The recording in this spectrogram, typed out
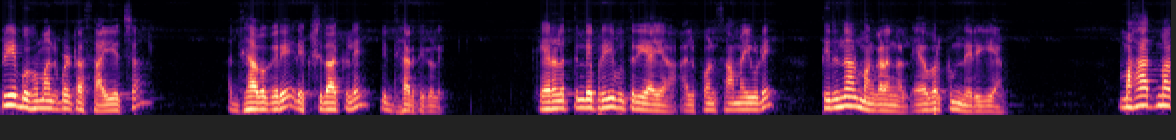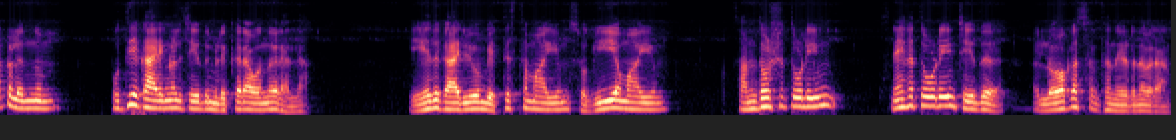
പ്രിയ ബഹുമാനപ്പെട്ട സായിച്ച അധ്യാപകരെ രക്ഷിതാക്കളെ വിദ്യാർത്ഥികളെ കേരളത്തിന്റെ പ്രിയപുത്രിയായ അൽഫോൻസാമയുടെ തിരുനാൾ മംഗളങ്ങൾ ഏവർക്കും നേരുകയാണ്. മഹാത്മാക്കൾ എന്നും പുതിയ കാര്യങ്ങൾ ചെയ്ത് മിടുക്കരാവുന്നവരല്ല. ഏത് കാര്യവും വ്യത്യസ്തമായും സ്വകീയമായും സന്തോഷത്തോടെയും സ്നേഹത്തോടെയും ചെയ്ത് ലോകശ്രദ്ധ നേടുന്നവരാണ്.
